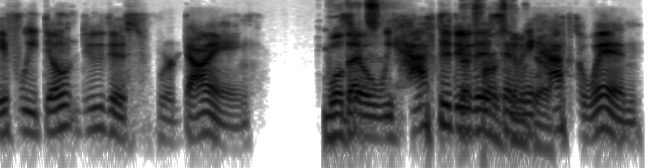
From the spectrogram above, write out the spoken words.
if we don't do this, we're dying. well that's so we have to do that's where I was this and we go. have to win.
